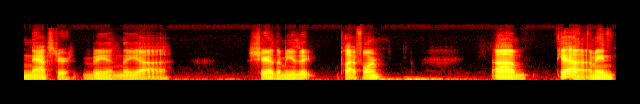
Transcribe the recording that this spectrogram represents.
Napster being the uh, share the music platform. Um, yeah, I mean,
